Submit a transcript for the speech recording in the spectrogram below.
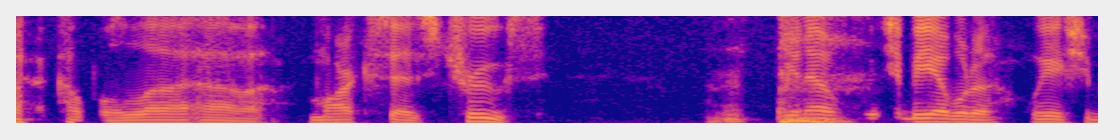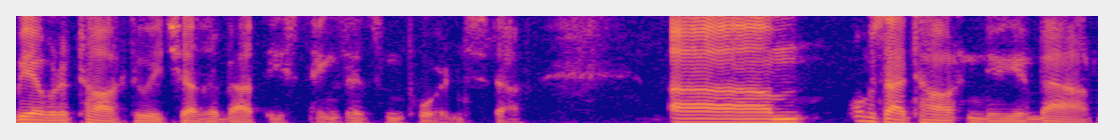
a couple. Uh, uh, Mark says, "Truth." You know, we should be able to. We should be able to talk to each other about these things. That's important stuff. Um, what was I talking to you about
